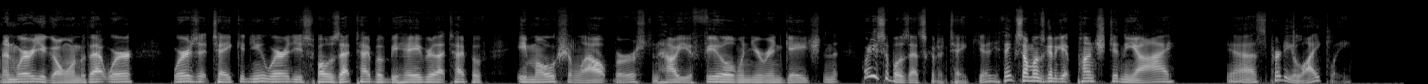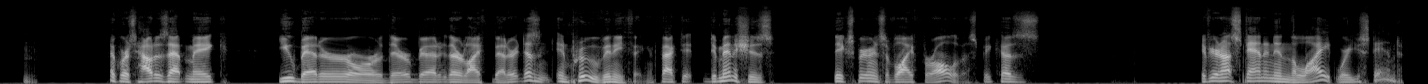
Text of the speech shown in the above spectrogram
And where are you going with that? Where where's it taking you? Where do you suppose that type of behavior, that type of emotional outburst, and how you feel when you're engaged in it? Where do you suppose that's going to take you? You think someone's going to get punched in the eye? Yeah, that's pretty likely. Hmm. Of course, how does that make you better or their better, their life better? It doesn't improve anything. In fact, it diminishes the experience of life for all of us because if you're not standing in the light, where are you standing?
